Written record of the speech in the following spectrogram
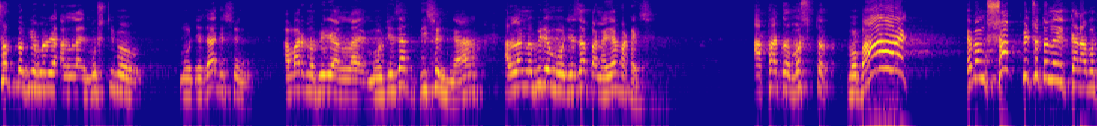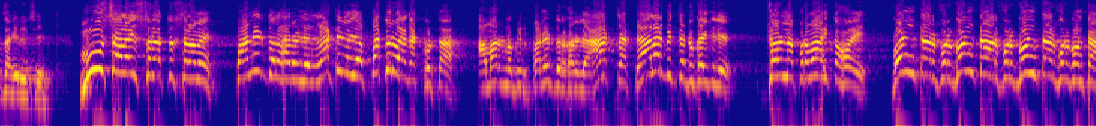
সব নবী হলরে আল্লাহ মুসলিম মজেজা দিছেন। আমার নবীরে আল্লাহ মজেজা দিছেন না, আল্লাহ নবীরে মজেজা বানাইয়া পাঠাইছে। আফাদ মস্তক মুবারক এবং সব কিছু তো নেই কারামত জাহির হয়েছে মুসা আলাইসালামে পানির দরকার হইলে লাঠি লইয়া পাথরও আঘাত করতা। আমার নবীর পানির দরকার হইলে আটটা পেয়ালার ভিতরে ঢুকাই দিলে ঝর্ণা প্রবাহিত হয়। ঘণ্টার পর ঘণ্টার পর ঘণ্টার পর ঘণ্টা।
